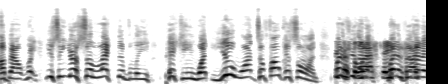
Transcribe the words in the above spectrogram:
about race. You see, you're selectively picking what you want to focus on. But if you're gonna, but if you're gonna,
